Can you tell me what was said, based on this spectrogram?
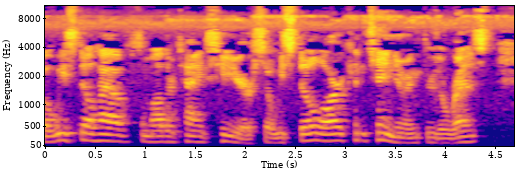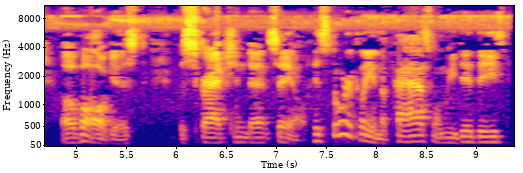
but we still have some other tanks here. So we still are continuing through the rest of August the scratch and dent sale. Historically, in the past, when we did these,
